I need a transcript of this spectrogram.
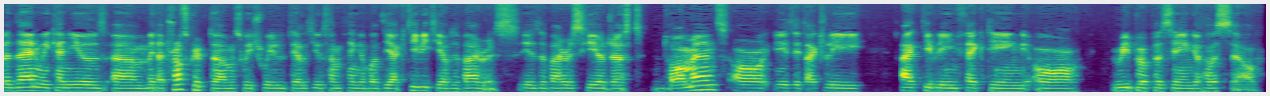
But then we can use um, metatranscriptomes, which will tell you something about the activity of the virus. Is the virus here just dormant, or is it actually actively infecting or repurposing a host cell.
